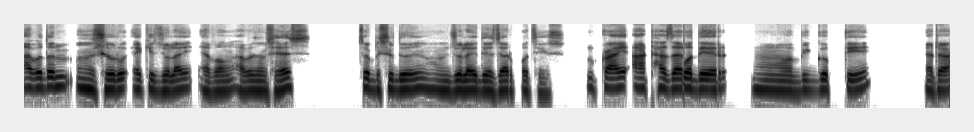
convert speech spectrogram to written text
আবেদন শুরু ১ জুলাই এবং আবেদন শেষ ২৪ দু জুলাই ২০২৫। প্রায় ৮,০০০ পদের উম বিজ্ঞপ্তি এটা।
